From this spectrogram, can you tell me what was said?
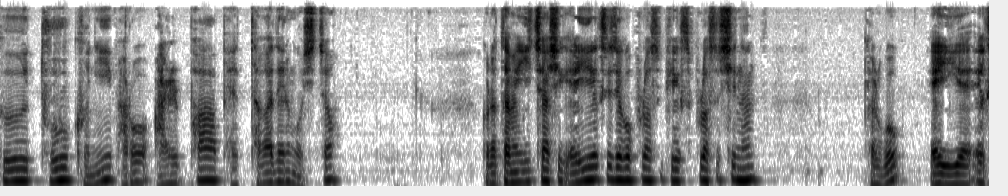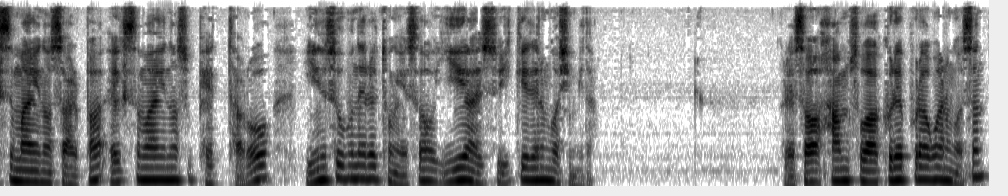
그 두 근이 바로 알파, 베타가 되는 것이죠. 그렇다면 2차식 ax제곱 플러스 bx 플러스 c는 결국 a의 x-알파, x-베타로 인수분해를 통해서 이해할 수 있게 되는 것입니다. 그래서 함수와 그래프라고 하는 것은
